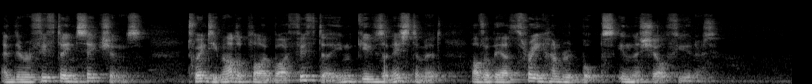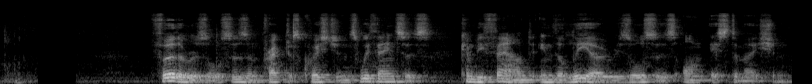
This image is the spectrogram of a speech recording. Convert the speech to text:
and there are 15 sections. 20 multiplied by 15 gives an estimate of about 300 books in the shelf unit. Further resources and practice questions with answers can be found in the LEO resources on estimation.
